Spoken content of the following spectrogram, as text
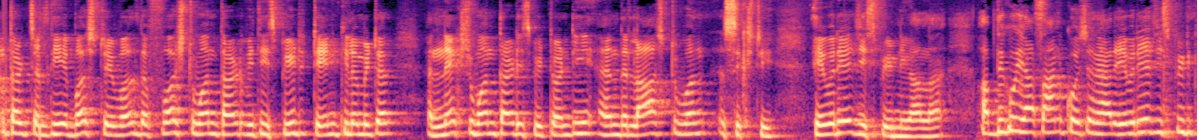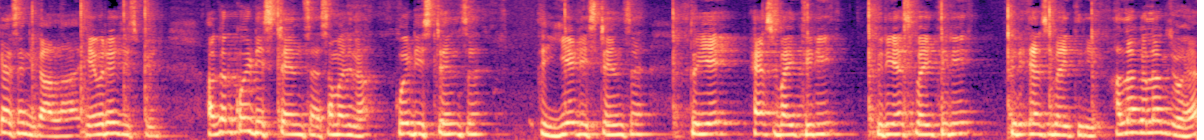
थर्ड चलती है bus travel the first one third with speed 10 kilometre and next one third speed 20 and the last one 60 average speed निकालना है। अब देखो ये आसान क्वेश्चन है यार एवरेज स्पीड कैसे निकालना है? एवरेज स्पीड अगर कोई डिस्टेंस है, समझना, कोई डिस्टेंस है तो ये डिस्टेंस है तो ये एस बाई थ्री फिर एस बाई थ्री फिर एस बाई थ्री अलग अलग जो है,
